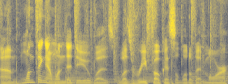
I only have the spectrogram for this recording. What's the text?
um, one thing I wanted to do was was refocus a little bit more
